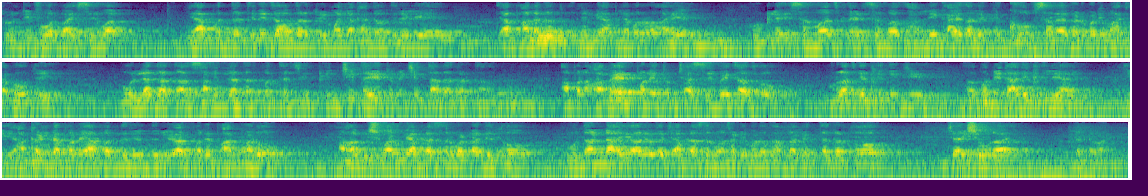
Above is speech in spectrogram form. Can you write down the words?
ट्वेंटी फोर बाय सेवन या पद्धतीने जबाबदारी तुम्ही माझ्या खात्यावर दिलेली आहे त्या पालकांमध्ये मी आपल्याबरोबर आहे. कुठलेही समज गैरसमज हल्ली काय झाले की खूप साऱ्या गडबडी माझ्या भोवती बोलल्या जातात सांगितल्या जातात पण त्याची किंचितही तुम्ही चिंता न करता. आपण अभेदपणे तुमच्या सेवेचा जो व्रत घेतलेली जी भूमिका घेतलेली आहे ती अखंडपणे आपण निर्विवादपणे पार पाडू. हा विश्वास मी आपल्या सर्वांना देतो. उदंड आई आरोग्याची आपल्या सर्वांसाठी मनोकामना व्यक्त करतो. जय शिवराय. धन्यवाद.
